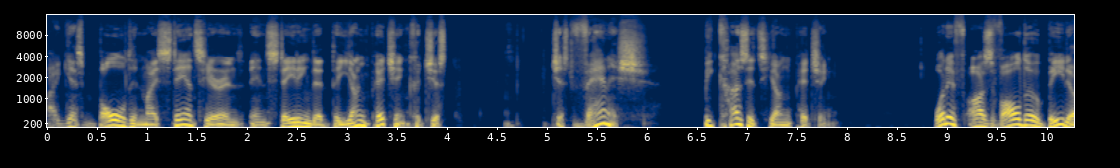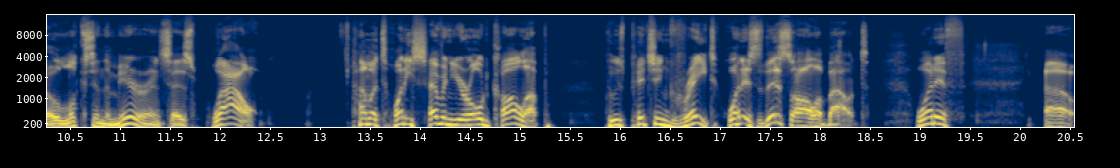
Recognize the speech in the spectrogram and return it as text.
I guess, bold in my stance here in, in stating that the young pitching could just, just vanish because it's young pitching. What if Osvaldo Bido looks in the mirror and says, wow, I'm a 27 year old call up who's pitching great. What is this all about? What if, uh,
